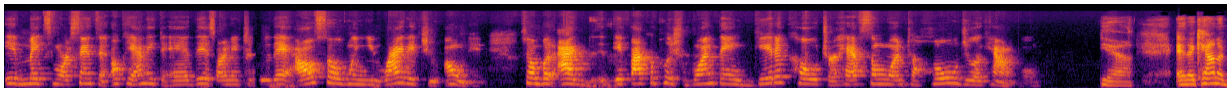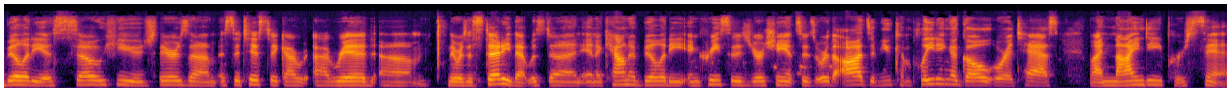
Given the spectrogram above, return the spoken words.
it makes more sense. And okay, I need to add this or I need to do that. Also, when you write it, you own it. So, but I, if I could push one thing, get a coach or have someone to hold you accountable. Yeah. And accountability is so huge. There's um, a statistic I, I read, um, there was a study that was done, and accountability increases your chances or the odds of you completing a goal or a task by 90%.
